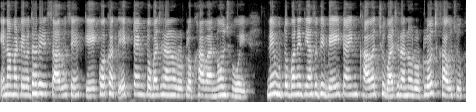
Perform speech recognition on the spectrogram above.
એના માટે વધારે સારું છે કે એક વખત એક ટાઈમ તો બાજરાનો રોટલો ખાવાનો જ હોય. ને હું તો બને ત્યાં સુધી બે ટાઈમ ખાવા જ છું, બાજરાનો રોટલો જ ખાઉં છું.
